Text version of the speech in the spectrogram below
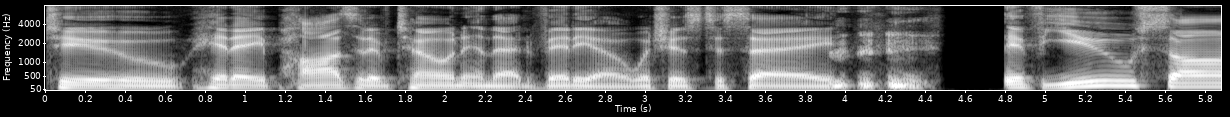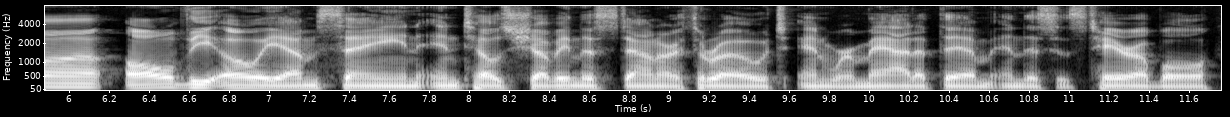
to hit a positive tone in that video, which is to say, if you saw all the OEMs saying Intel's shoving this down our throat and we're mad at them and this is terrible,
